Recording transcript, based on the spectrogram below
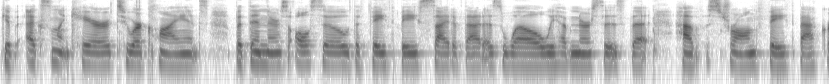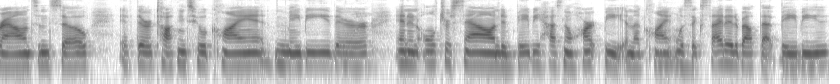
give excellent care to our clients, but then there's also the faith-based side of that as well. We have nurses that have strong faith backgrounds and so if they're talking to a client, maybe they're in an ultrasound and baby has no heartbeat and the client was excited about that baby,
